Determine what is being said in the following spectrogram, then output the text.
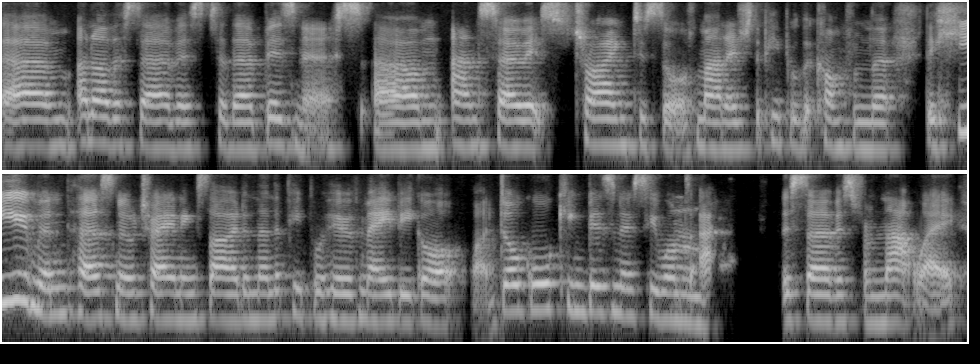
um, another service to their business um, and so it's trying to sort of manage the people that come from the the human personal training side and then the people who have maybe got like dog walking business who want mm. to add the service from that way.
